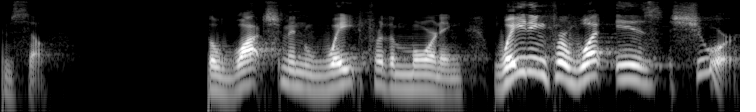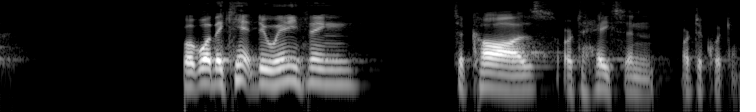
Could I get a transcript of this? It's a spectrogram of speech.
Himself. The watchmen wait for the morning, waiting for what is sure, but what they can't do anything to cause or to hasten or to quicken.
